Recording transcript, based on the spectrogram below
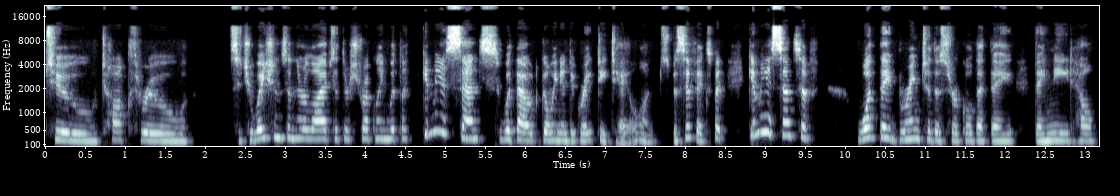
to talk through situations in their lives that they're struggling with. Like give me a sense without going into great detail on specifics but give me a sense of what they bring to the circle that they they need help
